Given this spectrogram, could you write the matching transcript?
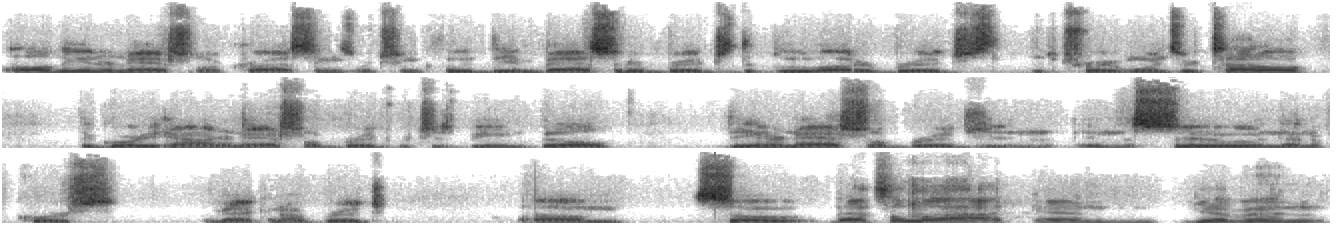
all the international crossings, which include the Ambassador Bridge, the Blue Water Bridge, the Detroit Windsor Tunnel, the Gordie Howe International Bridge, which is being built, the International Bridge in, in the Soo, and then, of course, the Mackinac Bridge. Um, So that's a lot. And given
